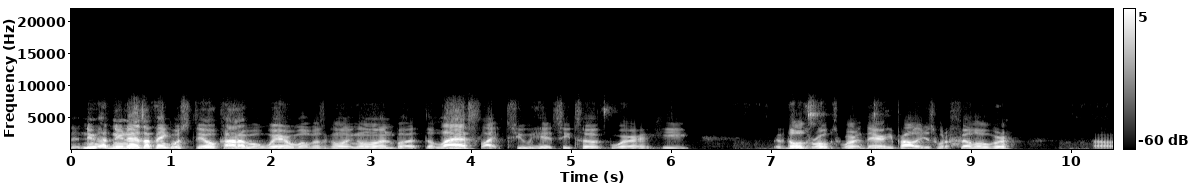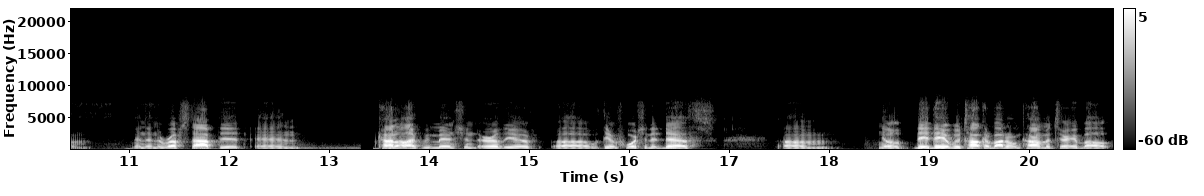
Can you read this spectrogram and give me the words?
Nunez, I think, was still kind of aware of what was going on, but the last like two hits he took, where he, if those ropes weren't there, he probably just would have fell over. Um, and then the ref stopped it, and kind of like we mentioned earlier uh, with the unfortunate deaths, um, you know, they they were talking about it on commentary about,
